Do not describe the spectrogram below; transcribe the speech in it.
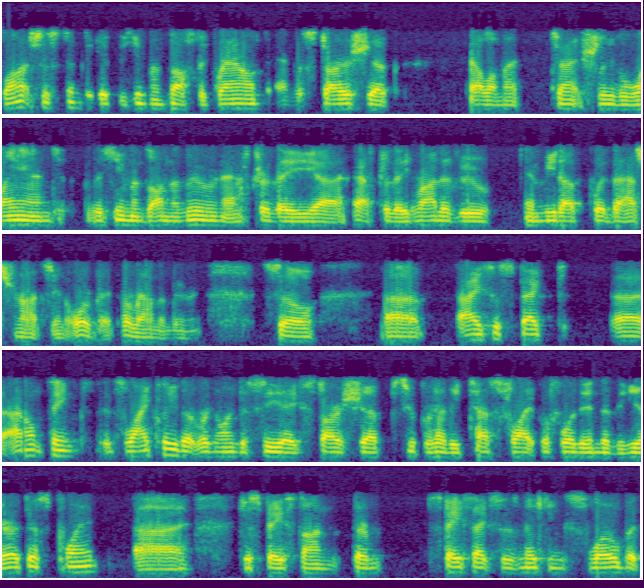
Launch System to get the humans off the ground, and the Starship element to actually land the humans on the moon after they uh, after they rendezvous and meet up with the astronauts in orbit around the moon. So uh, I suspect, uh, I don't think it's likely that we're going to see a Starship Super Heavy test flight before the end of the year at this point, uh, just based on their SpaceX is making slow but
